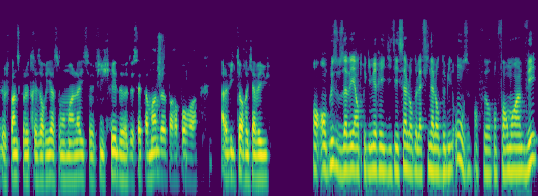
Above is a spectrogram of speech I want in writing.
je pense que le trésorier, à ce moment-là, il se fichait de, cette amende par rapport à, la victoire qu'il y avait eu. En, plus, vous avez, entre guillemets, réédité ça lors de la finale en 2011, en, en formant un V,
